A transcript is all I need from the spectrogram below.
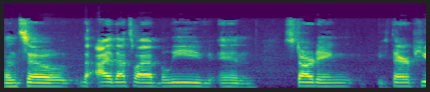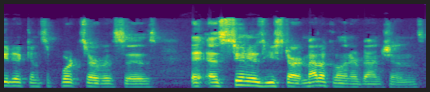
And so the, I, that's why I believe in starting therapeutic and support services eh, as soon as you start medical interventions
